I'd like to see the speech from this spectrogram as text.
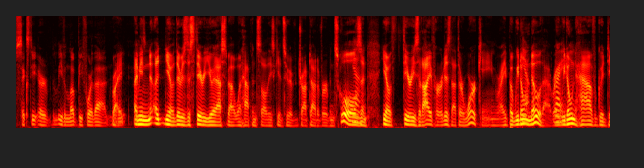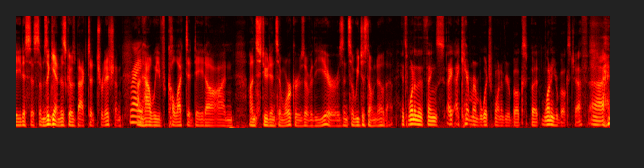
sixty or even low before that. Right. I mean, uh, you know, there was this theory you had asked about what happens to all these kids who have dropped out of urban schools. Yeah. And, you know, theories that I've heard is that they're working, right? But we don't Yeah. know that, right? Right. We don't have good data systems. Again, this goes back to tradition Right. on how we've collected data on on students and workers over the years. And so we just don't know that. It's one of the things I, I can't remember which one of your books, but one of your books, Jeff. Uh,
